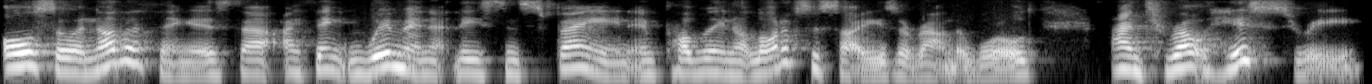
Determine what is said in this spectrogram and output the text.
also, another thing is that I think women, at least in Spain, and probably in a lot of societies around the world and throughout history,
